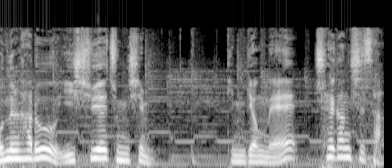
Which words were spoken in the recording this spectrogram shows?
오늘 하루 이슈의 중심 김경래의 최강 시사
